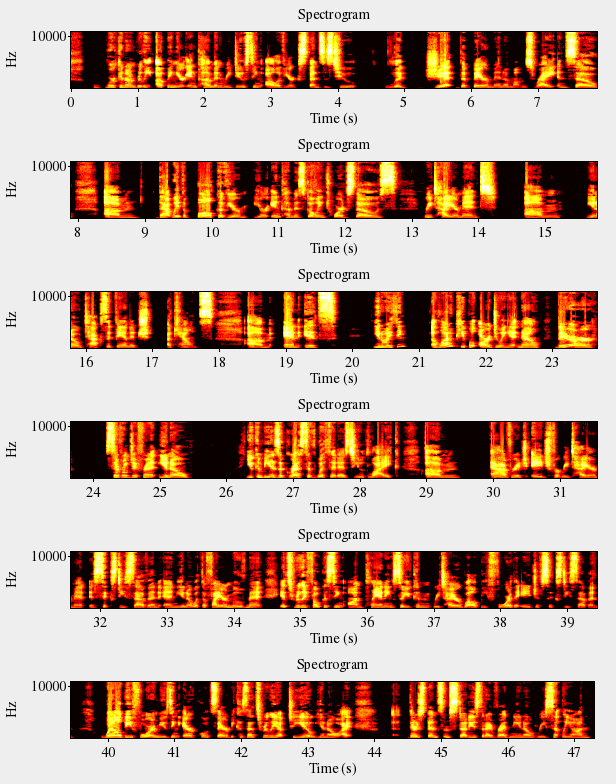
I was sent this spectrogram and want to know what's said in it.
working on really upping your income and reducing all of your expenses to legit the bare minimums, right? And so um, that way, the bulk of your your income is going towards those retirement, um, you know, tax advantage accounts, um, and it's you know, I think a lot of people are doing it. Now, there are several different, you know, you can be as aggressive with it as you'd like. Um, average age for retirement is 67 and you know with the fire movement it's really focusing on planning so you can retire well before the age of 67 well before i'm using air quotes there because that's really up to you you know. I there's been some studies that i've read nino recently on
